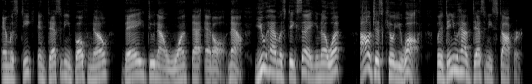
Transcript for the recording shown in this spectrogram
And Mystique and Destiny both know they do not want that at all. Now, you have Mystique say, you know what? I'll just kill you off. But then you have Destiny stop her.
